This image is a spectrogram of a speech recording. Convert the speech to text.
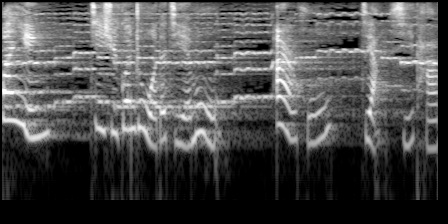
欢迎继续关注我的节目《二胡讲习堂》。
